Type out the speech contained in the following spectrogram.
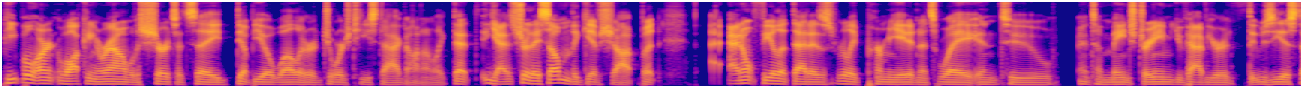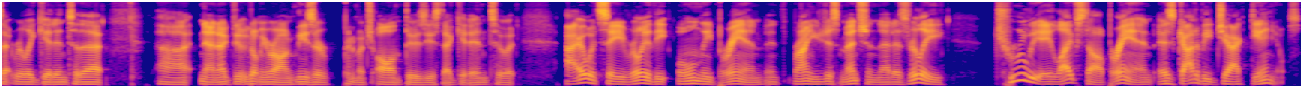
People aren't walking around with shirts that say WOL or George T. Stagg on them. Like that, yeah, sure, they sell them in the gift shop, but I don't feel that that has really permeated its way into into mainstream. You have your enthusiasts that really get into that. Uh, now, now, don't get me wrong; these are pretty much all enthusiasts that get into it. I would say really the only brand, and Ryan, you just mentioned that is really truly a lifestyle brand has got to be Jack Daniels.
